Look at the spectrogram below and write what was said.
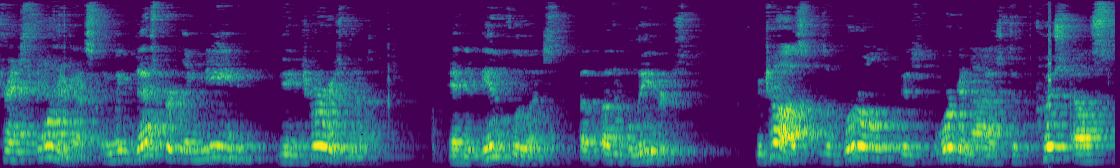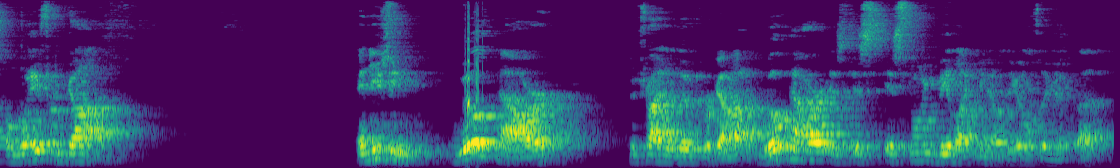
transforming us. And we desperately need the encouragement and the influence of other believers. Because the world is organized to push us away from God. And using willpower to try to live for God, willpower is, is, is going to be like, you know, the old thing of uh,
